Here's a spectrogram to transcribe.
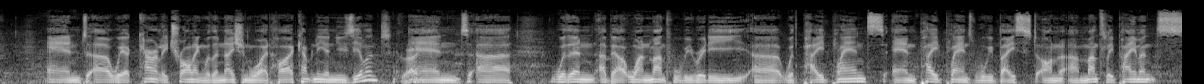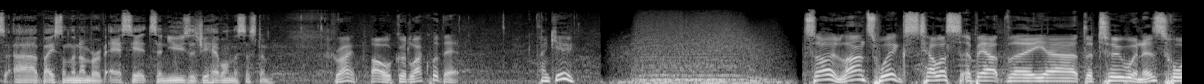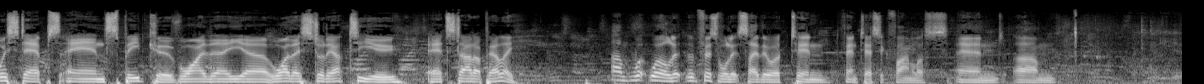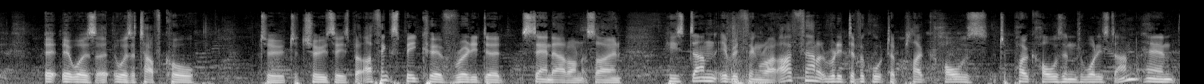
And uh, we're currently trialling with a nationwide hire company in New Zealand. Great. And uh, within about one month, we'll be ready uh, with paid plans. And paid plans will be based on uh, monthly payments uh, based on the number of assets and users you have on the system. Great. Oh, good luck with that. Thank you. So, Lance Wiggs, tell us about the uh, the two winners, Hoist Apps and Speed Curve. Why they uh, why they stood out to you at Startup Alley? Um, well, first of all, let's say there were 10 fantastic finalists, and um, it, it, was a, it was a tough call to, to choose these, but I think Speed Curve really did stand out on its own. He's done everything right. I found it really difficult to plug holes, to poke holes into what he's done, and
